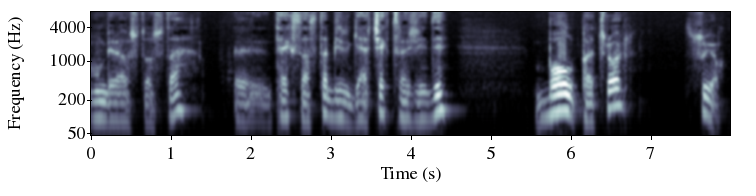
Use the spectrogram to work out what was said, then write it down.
11 Ağustos'ta e, Texas'ta bir gerçek trajedi bol petrol su yok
